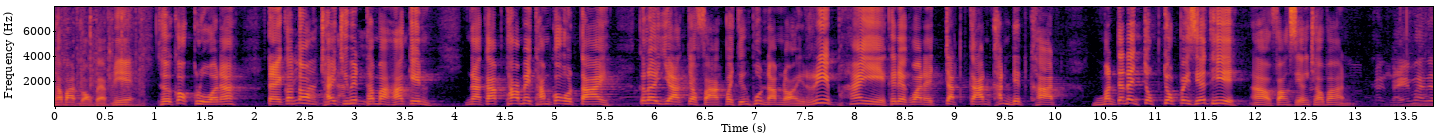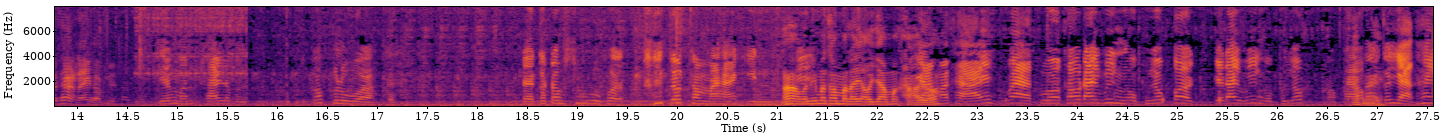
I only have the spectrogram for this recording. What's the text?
ชาวบ้านบอกแบบนี้ เธอก็กลัวนะ แต่ก็ต้องใช้ชีวิตทำมาหากินนะครับถ้าไม่ทำก็อดตาย ก็เลยอยากจะฝากไปถึงผู้นำหน่อย รีบให้เขาเรียกว่าเนี่ยจัดการขั้นเด็ดขาด มันจะได้จบจบๆไปเสียทีอ้าวฟังเสียงชาวบ้านทางไหนมาจะทางไหนครับเนี่ยเสียงเหมือนคล้ายระเบิดก็กลัวค่ะแต่ก็ต้องสู้เพราะ ต้องทำมาหากินอ่าวันนี้มาทำอะไรเอายางมาขายเหรอ เอมาขายว่ากลัวเขาได้วิ่งอพยพก็จะได้วิ่งอพยพกับเขาครับผม ก็อยากให้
